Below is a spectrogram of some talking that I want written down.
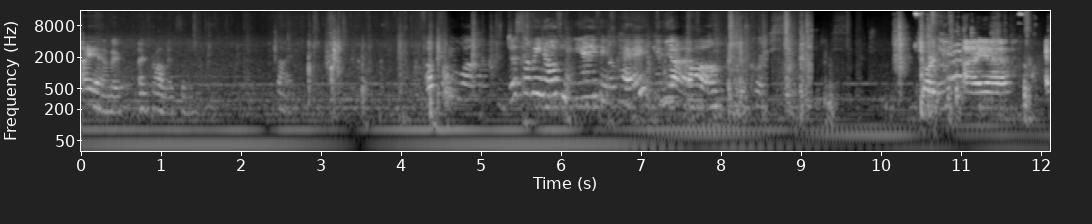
I am. I, I promise. I'm fine. Okay, well, just let me know if you need anything, okay? Give me Yeah. a call. Of course. Jordan, I uh, I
